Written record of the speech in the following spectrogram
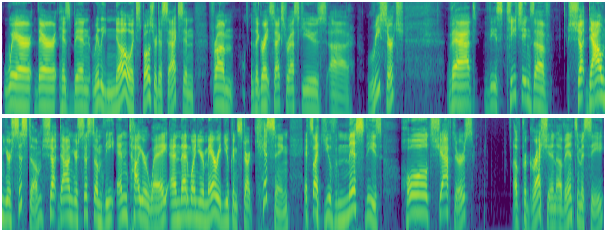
where there has been really no exposure to sex. And from the Great Sex Rescue's uh, research, that these teachings of shut down your system, shut down your system the entire way, and then when you're married, you can start kissing. It's like you've missed these whole chapters of progression of intimacy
